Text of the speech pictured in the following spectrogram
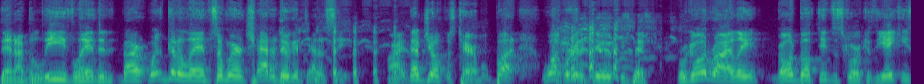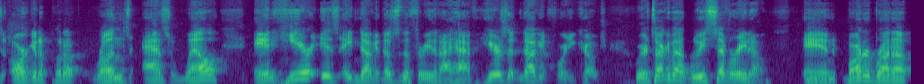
That I believe landed. We're going to land somewhere in Chattanooga, Tennessee. All right, that joke was terrible. But what we're going to do is this: we're going Riley, going both teams to score because the Yankees are going to put up runs as well. And here is a nugget. Those are the three that I have. Here's a nugget for you, Coach. We were talking about Luis Severino, and Barner brought up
